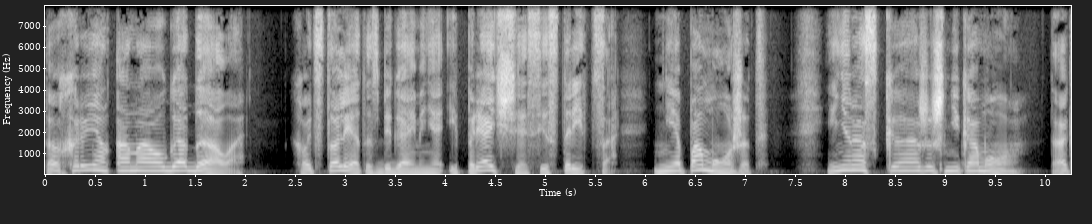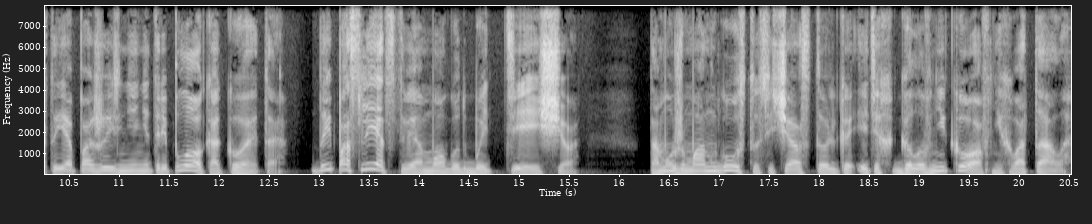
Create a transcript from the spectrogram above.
то хрен она угадала — Хоть сто лет избегай меня и прячься, сестрица, не поможет. И не расскажешь никому. Так-то я по жизни не трепло какое-то. Да и последствия могут быть те еще. Тому же мангусту сейчас только этих головников не хватало.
